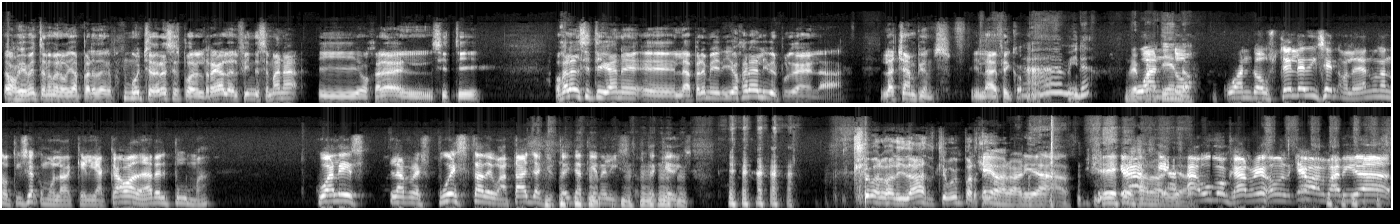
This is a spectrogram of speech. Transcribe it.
Obviamente no me lo voy a perder. Muchas gracias por el regalo del fin de semana y ojalá el City Ojalá el City gane eh, la Premier y ojalá el Liverpool gane la, Champions y la FA Cup. Ah, mira. Cuando, cuando a usted le dicen o le dan una noticia como la que le acaba de dar el Puma, ¿cuál es la respuesta de batalla que usted ya tiene lista? ¿Usted qué dice? ¡Qué barbaridad! ¡Qué buen partido! ¡Qué barbaridad! ¡Qué Gracias a Hugo Carreón! ¡Qué barbaridad!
